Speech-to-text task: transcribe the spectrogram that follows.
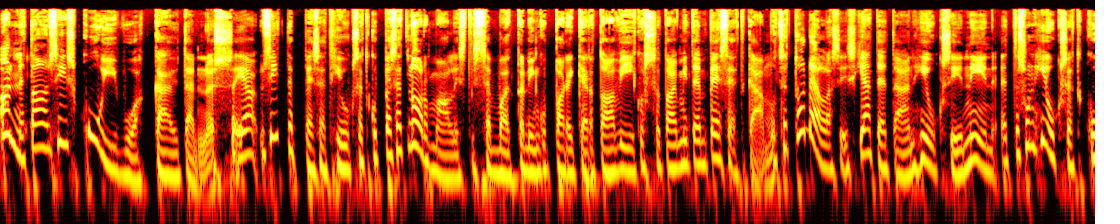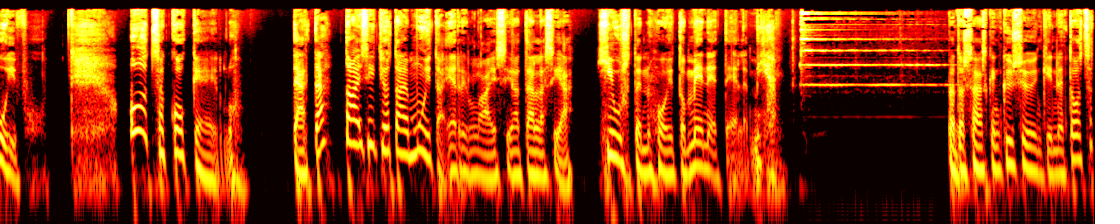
Annetaan siis kuivua käytännössä ja sitten peset hiukset, kun peset normaalisti sen vaikka niin kuin pari kertaa viikossa tai miten pesetkään. Mutta se todella siis jätetään hiuksiin niin, että sun hiukset kuivuu. Oot kokeillut tätä tai sitten jotain muita erilaisia tällaisia hiustenhoitomenetelmiä. Mä tuossa äsken kysyinkin, että ootko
